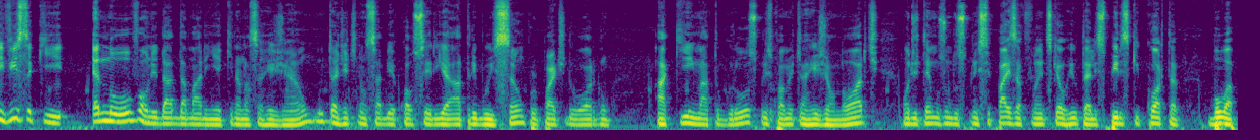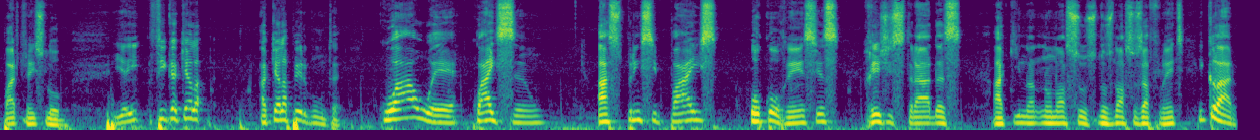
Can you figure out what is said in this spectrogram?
em vista que é novo a unidade da Marinha aqui na nossa região, muita gente não sabia qual seria a atribuição por parte do órgão aqui em Mato Grosso, principalmente na região norte, onde temos um dos principais afluentes, que é o Rio Telespires, que corta boa parte nesse lobo. E aí fica aquela, aquela pergunta: qual é, quais são as principais ocorrências registradas aqui no, no nossos, nos nossos afluentes? E claro,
